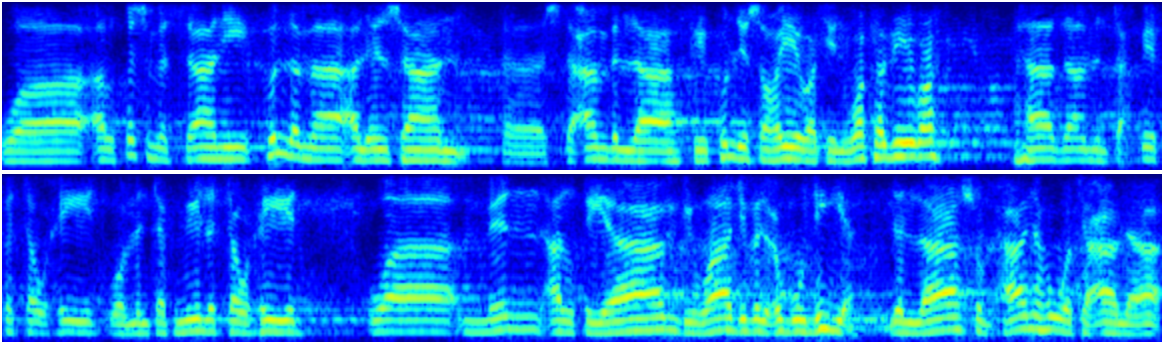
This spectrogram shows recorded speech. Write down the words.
والقسم الثاني كلما الإنسان آه، استعان بالله في كل صغيرة وكبيرة هذا من تحقيق التوحيد ومن تكميل التوحيد ومن القيام بواجب العبودية لله سبحانه وتعالى.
